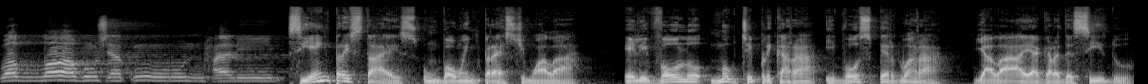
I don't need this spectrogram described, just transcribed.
والله شكور حليم Se emprestais um bom empréstimo a Alá, ele vô-lo multiplicará e vos perdoará. E Alá é agradecido,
